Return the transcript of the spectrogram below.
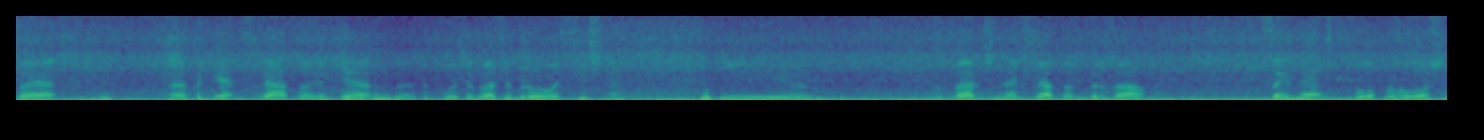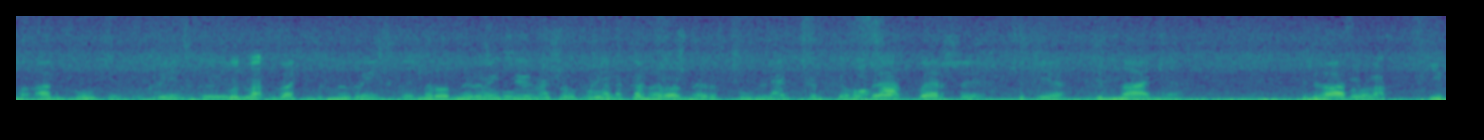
це таке свято, яке е, святкується 22 січня і затверджене як свято державне. В цей день було проголошено акт злуки Української Будь ласка. Західноукраїнської Народної Республіки та Української Народної. Республіки. Це перше таке єднання під гаслом. Схід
